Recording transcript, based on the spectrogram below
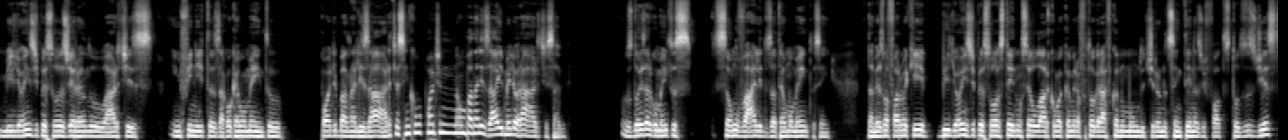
milhões de pessoas gerando artes infinitas a qualquer momento pode banalizar a arte, assim como pode não banalizar e melhorar a arte, sabe? Os dois argumentos são válidos até o momento, assim. Da mesma forma que bilhões de pessoas têm um celular com uma câmera fotográfica no mundo tirando centenas de fotos todos os dias,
